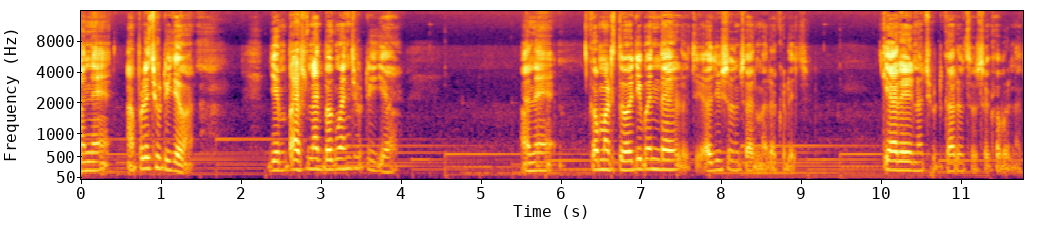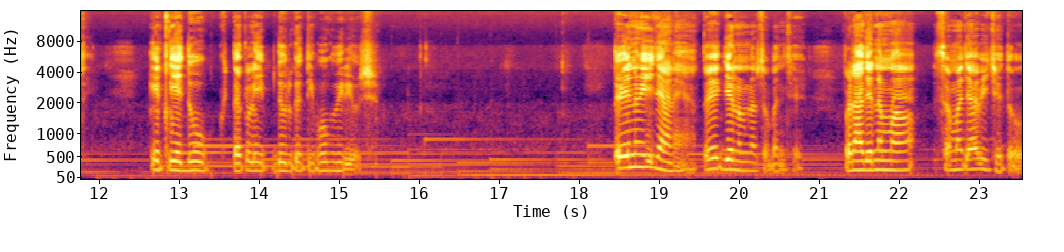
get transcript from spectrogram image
અને આપણે છૂટી જવાનું. જેમ પાર્શનાથ ભગવાન છૂટી ગયા અને કમર તો હજી બંધાયેલો છે, હજુ સંસારમાં રખડે છે. ક્યારે એનો છુટકારો થશે ખબર નથી. કેટલી દુઃખ, તકલીફ, દુર્ગતિ ભોગવી રહ્યો છે. તો એનું એ જાણે, તો એક જન્મનો સંબંધ છે. પણ આ જન્મમાં સમજ આવી છે તો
